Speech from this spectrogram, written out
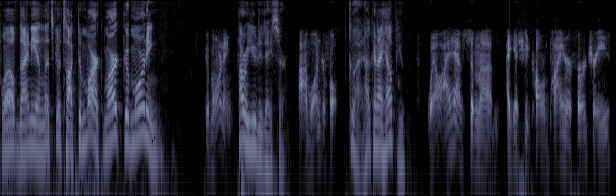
1290 and let's go talk to Mark. Mark, good morning. Good morning. How are you today, sir? I'm wonderful. Good. How can I help you? Well, I have some, uh, I guess you'd call them pine or fir trees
